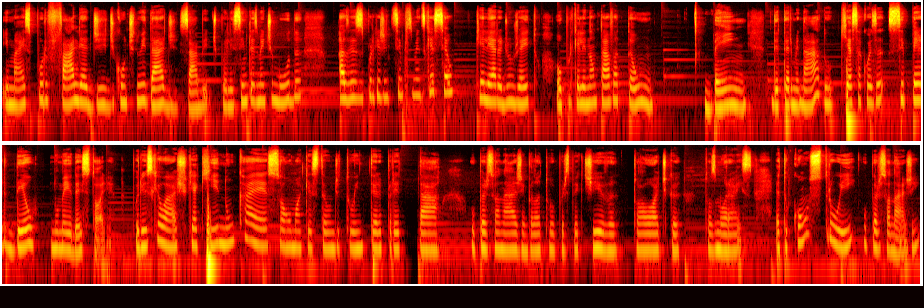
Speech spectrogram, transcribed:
e mais por falha de, de continuidade, sabe? Tipo, ele simplesmente muda, às vezes porque a gente simplesmente esqueceu que ele era de um jeito ou porque ele não estava tão bem determinado que essa coisa se perdeu no meio da história. Por isso que eu acho que aqui nunca é só uma questão de tu interpretar o personagem pela tua perspectiva, tua ótica, tuas morais. É tu construir o personagem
